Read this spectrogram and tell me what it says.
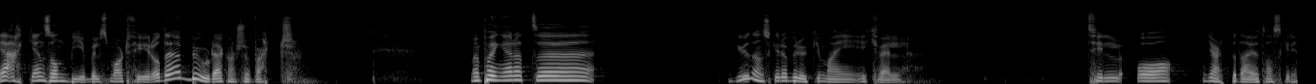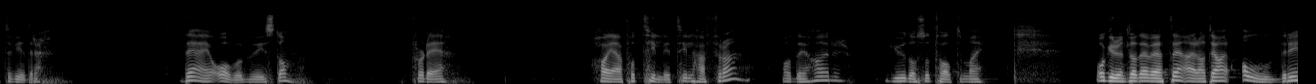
Jeg er ikke en sånn bibelsmart fyr, og det burde jeg kanskje vært. Men poenget er at uh, Gud ønsker å bruke meg i kveld til å hjelpe deg å ta skrittet videre. Det er jeg overbevist om. For det har jeg fått tillit til herfra, og det har Gud også talt til meg. Og grunnen til at jeg vet det, er at jeg har aldri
